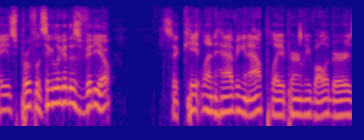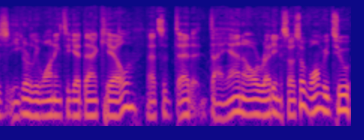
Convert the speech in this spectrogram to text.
Hey, it's proof. Let's take a look at this video. So Caitlyn having an outplay. Apparently, Volibear is eagerly wanting to get that kill. That's a dead Diana already. So it's a 1v2.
